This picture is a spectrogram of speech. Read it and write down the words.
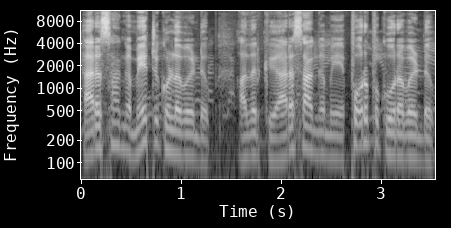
அரசாங்கம் ஏற்றுக்கொள்ள வேண்டும். அதற்கு அரசாங்கமே பொறுப்பு கூற வேண்டும்.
